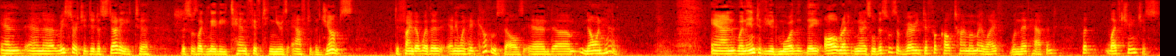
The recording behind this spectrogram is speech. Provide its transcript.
And, and a researcher did a study to, this was like maybe 10, 15 years after the jumps, to find out whether anyone had killed themselves, and um, no one had. And when interviewed more, they all recognized, well, this was a very difficult time in my life when that happened, but life changes.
